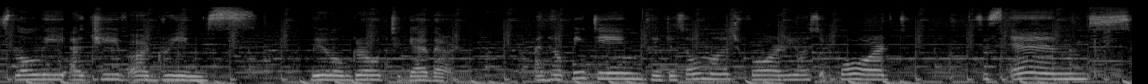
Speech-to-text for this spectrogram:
slowly achieve our dreams. We will grow together. And helping team, thank you so much for your support. Sis Ems,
